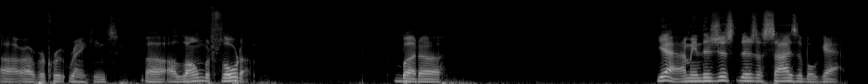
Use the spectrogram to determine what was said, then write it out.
uh, or recruit rankings, uh, along with Florida. But uh, yeah, I mean, there's just there's a sizable gap,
